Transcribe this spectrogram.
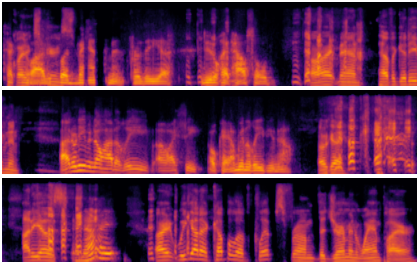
technological experience. advancement for the uh, Noodlehead household. All right, man. Have a good evening. I don't even know how to leave. Oh, I see. Okay, I'm going to leave you now. Okay. okay. Adios. Good night. All right, we got a couple of clips from the German Vampire,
